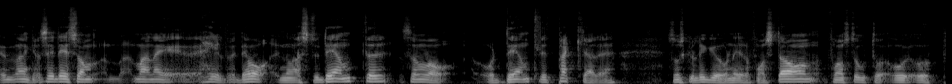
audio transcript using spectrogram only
man kan säga det som man är helt... Det var några studenter som var ordentligt packade som skulle gå ner från stan, från Stortorget och upp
